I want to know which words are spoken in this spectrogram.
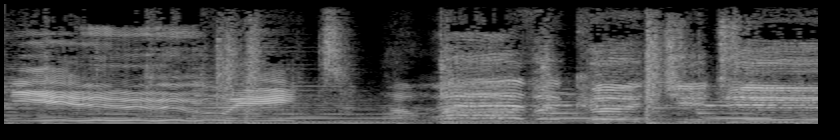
knew it. However could you do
